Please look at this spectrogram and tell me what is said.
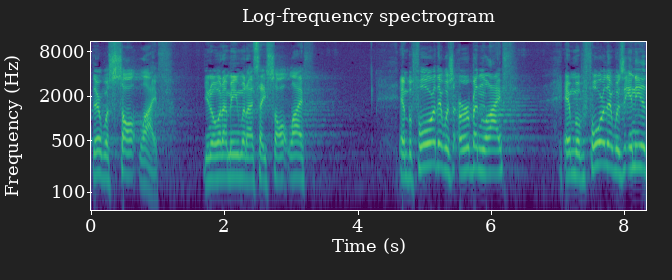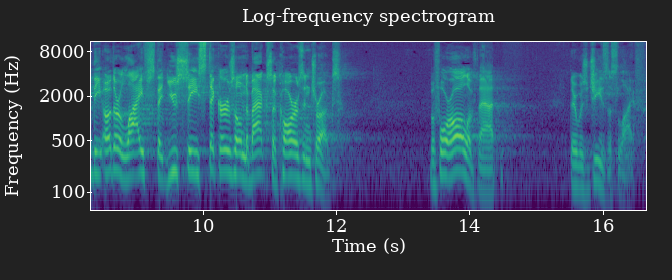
there was salt life, you know what I mean when I say salt life? And before there was urban life, and before there was any of the other lives that you see stickers on the backs of cars and trucks, before all of that, there was Jesus' life.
